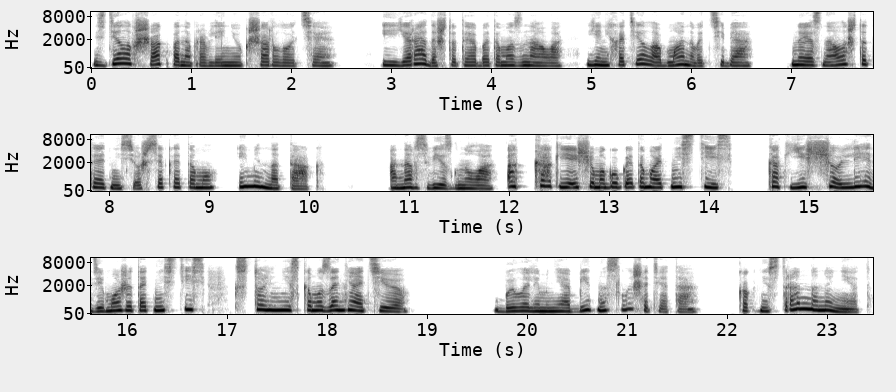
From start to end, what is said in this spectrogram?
сделав шаг по направлению к Шарлотте. «И я рада, что ты об этом узнала. Я не хотела обманывать тебя, но я знала, что ты отнесешься к этому именно так». Она взвизгнула. «А как я еще могу к этому отнестись? Как еще леди может отнестись к столь низкому занятию? Было ли мне обидно слышать это? Как ни странно, но нет.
